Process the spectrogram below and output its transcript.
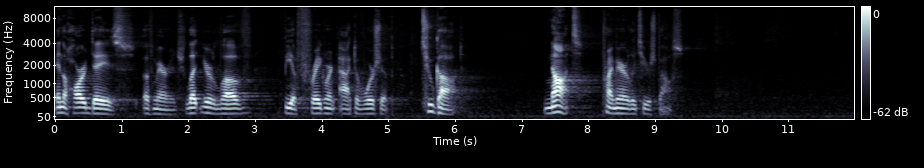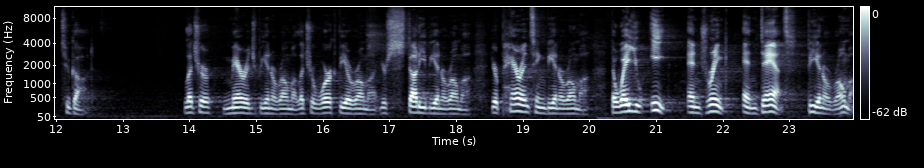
In the hard days of marriage, let your love be a fragrant act of worship to God, not primarily to your spouse, to God. Let your marriage be an aroma. Let your work be aroma. Your study be an aroma. Your parenting be an aroma. The way you eat and drink and dance be an aroma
